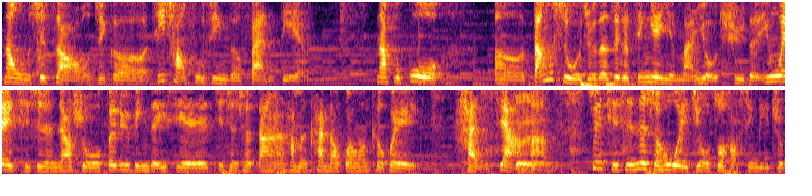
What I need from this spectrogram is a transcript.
那我们是找这个机场附近的饭店。那不过。呃，当时我觉得这个经验也蛮有趣的，因为其实人家说菲律宾的一些计程车，当然他们看到观光客会喊价嘛，所以其实那时候我已经有做好心理准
